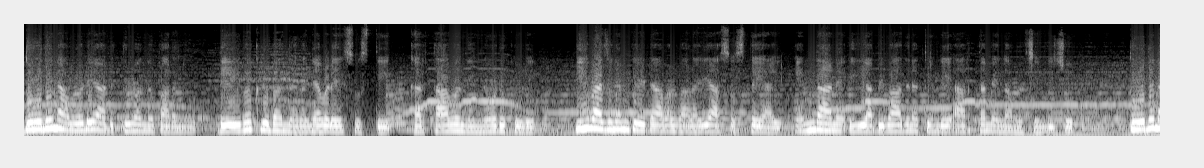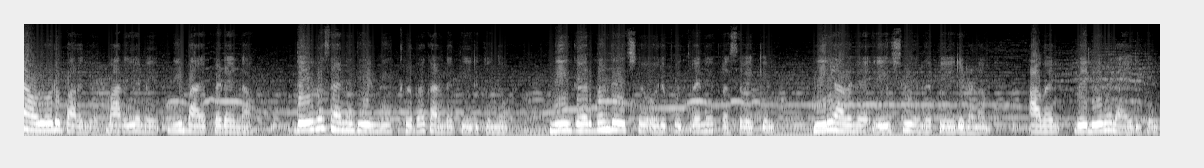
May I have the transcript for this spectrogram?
ദൂതൻ അവളുടെ അടുത്തു വന്ന് പറഞ്ഞു ദൈവകൃപ നിറഞ്ഞവളെ സുസ്തി കർത്താവ് നിന്നോട് കൂടെ. ഈ വചനം കേട്ട് അവൾ വളരെ അസ്വസ്ഥയായി. എന്താണ് ഈ അഭിവാദനത്തിന്റെ അർത്ഥം? എന്ന് അവൾ ചിന്തിച്ചു. ദൂതൻ അവളോട് പറഞ്ഞു മറിയമേ നീ ഭയപ്പെടേണ്ട. ദൈവസന്നിധിയിൽ നീ കൃപ കണ്ടെത്തിയിരിക്കുന്നു. നീ ഗർഭം ധരിച്ച് ഒരു പുത്രനെ പ്രസവിക്കും. നീ അവന് യേശു എന്ന് പേരിടണം. അവൻ വലിയവനായിരിക്കും.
